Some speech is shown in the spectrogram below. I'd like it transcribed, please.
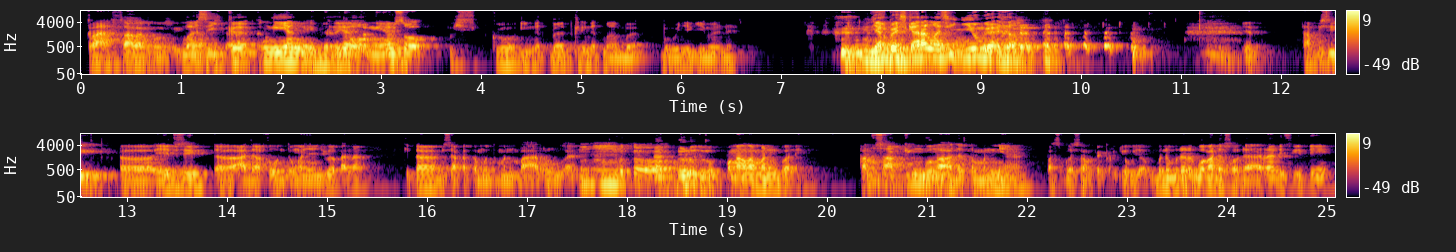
kerasa lah gue Masih ke kengiang ya, berarti Iya, kok muso. Wih, gue inget banget keringet maba, baunya gimana. Nyampe sekarang masih nyium gak? Ya, tapi sih eh, ya itu sih eh, ada keuntungannya juga karena kita bisa ketemu teman baru kan Mm-mm, betul Dan dulu dulu pengalaman gue nih karena saking gue nggak ada temennya pas gue sampai ke Jogja bener-bener gue nggak ada saudara di sini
